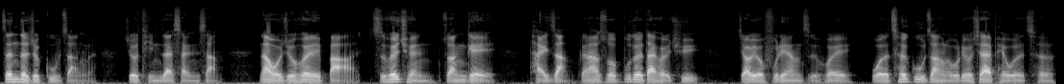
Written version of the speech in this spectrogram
真的就故障了，就停在山上。那我就会把指挥权转给排长，跟他说部队带回去，交由副连长指挥。我的车故障了，我留下来赔我的车。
